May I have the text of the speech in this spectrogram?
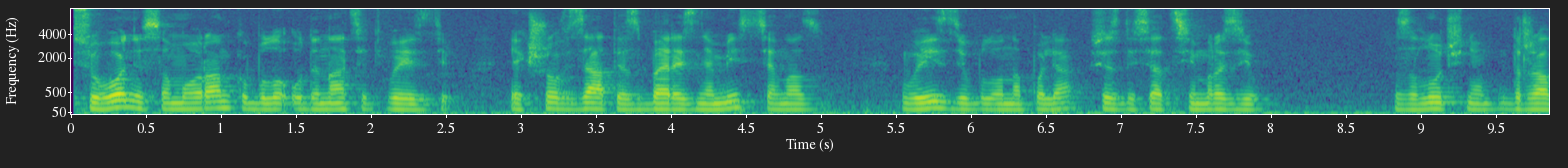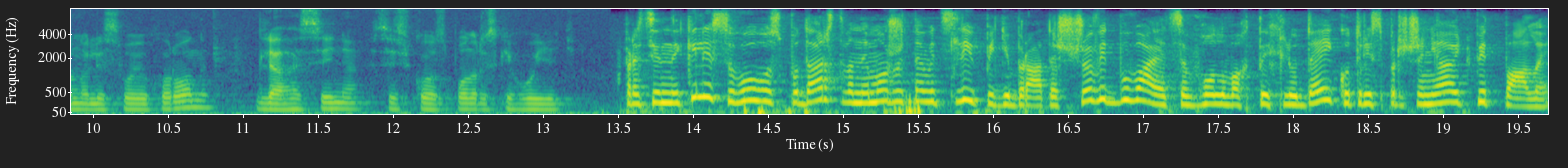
Сьогодні з самого ранку було 11 виїздів. Якщо взяти з березня місяця, у нас виїздів було на поля 67 разів залученням Державної лісової охорони для гасіння сільськогосподарських угідь. Працівники лісового господарства не можуть навіть слів підібрати, що відбувається в головах тих людей, котрі спричиняють підпали.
